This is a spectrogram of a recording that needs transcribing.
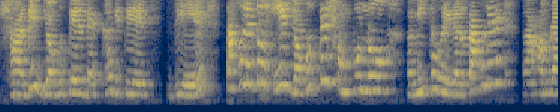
সার্বিক জগতের ব্যাখ্যা দিতে যে, তাহলে তো এই জগৎটাই সম্পূর্ণ মিথ্যা হয়ে গেল। তাহলে আমরা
